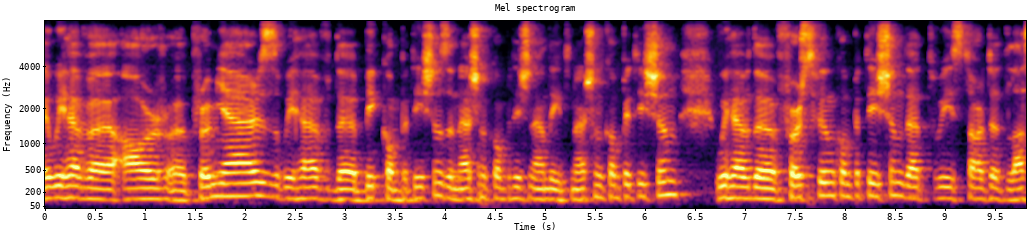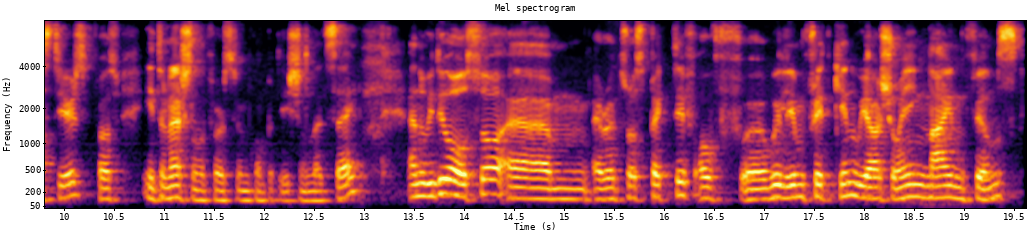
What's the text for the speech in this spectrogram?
Uh, we have uh, our uh, premieres, we have the big competitions, the national competition and the international competition. We have the first film competition that we started last year's first international first film competition, let's say. And we do also um, a retrospective of uh, William Friedkin. We are showing nine films,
